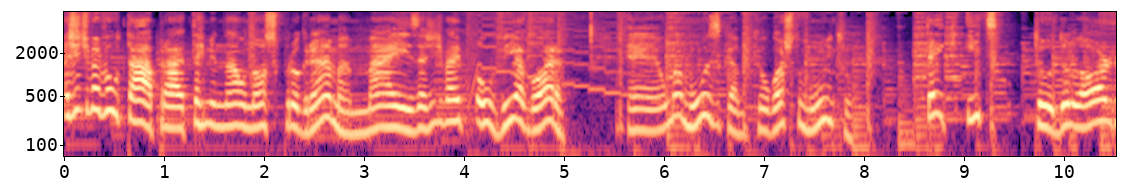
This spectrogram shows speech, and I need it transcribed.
A gente vai voltar para terminar o nosso programa, mas a gente vai ouvir agora é, uma música que eu gosto muito, Take It to the Lord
